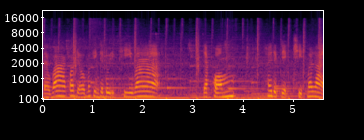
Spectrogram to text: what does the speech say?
แต่ว่าก็เดี๋ยวแม่กิ่งจะดูอีกทีว่า จะพร้อมให้เด็กๆฉีดเมื่อไหร่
